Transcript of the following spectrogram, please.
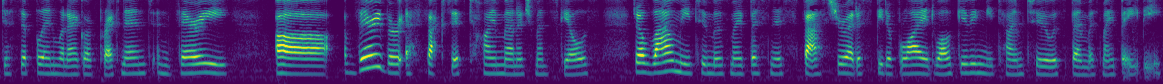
discipline when I got pregnant and very uh very very effective time management skills that allow me to move my business faster at a speed of light while giving me time to spend with my baby.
